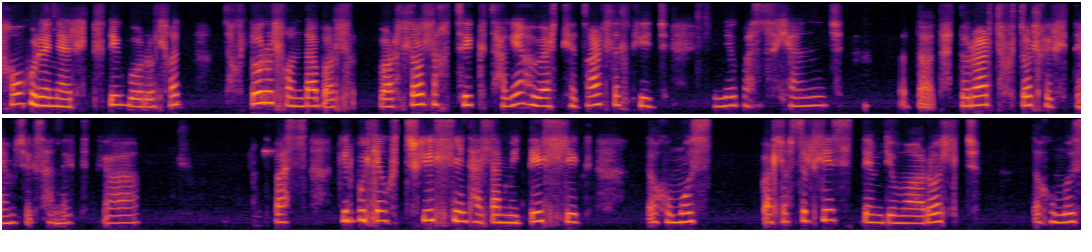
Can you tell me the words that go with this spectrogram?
ахын хүрээний архитектыг бууруулахад цогтууруулахундаа бол борлуулах цэг цагийн хуваарьт хязгаарлалт хийж энийг бас хянаж одоо татвараар зохицуулах хэрэгтэй юм шиг санагддаг бас гэр бүлийн хүчирхийллийн талаар мэдээллийг одоо хүмүүс боловсролын системд юм оруулж одоо хүмүүс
